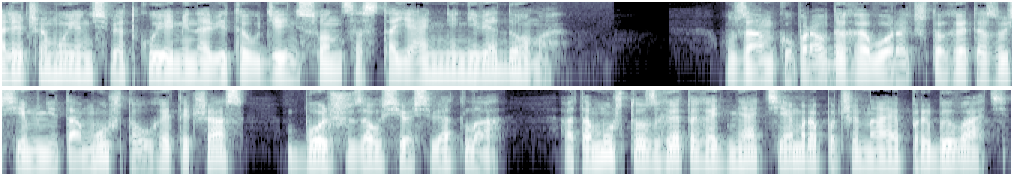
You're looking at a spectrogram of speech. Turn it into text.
але чаму ён святкуе менавіта ў дзень сонцастаяння невядома у замку праўда гавораць што гэта зусім не таму што ў гэты час больш за ўсё святла а таму што з гэтага дня цемра пачынае прыбываць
